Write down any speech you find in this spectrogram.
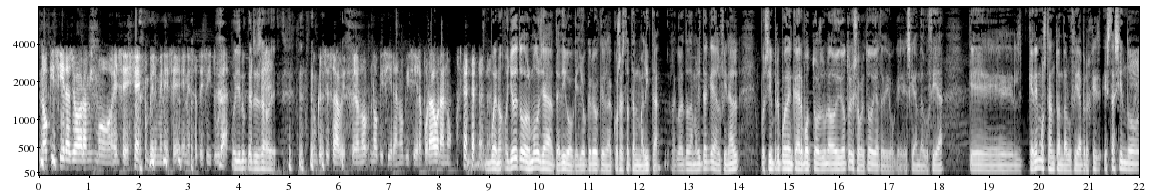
no quisiera yo ahora mismo ese verme en, ese, en esa tesitura. Oye, nunca se sabe. nunca se sabe, pero no, no quisiera, no quisiera. Por ahora no. bueno, yo de todos modos ya te digo que yo creo que la cosa está tan malita, la cosa está tan malita que al final pues siempre pueden caer votos de un lado y de otro y sobre todo ya te digo que es que Andalucía que queremos tanto Andalucía, pero es que está siendo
